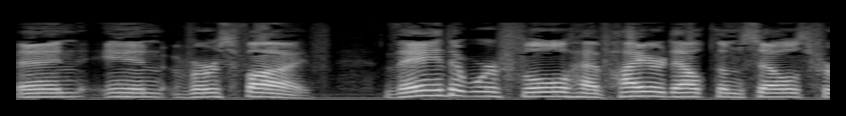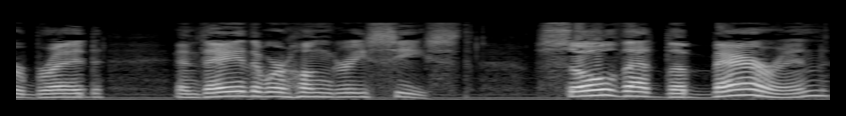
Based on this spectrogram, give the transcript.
and in verse 5 They that were full have hired out themselves for bread, and they that were hungry ceased, so that the barren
